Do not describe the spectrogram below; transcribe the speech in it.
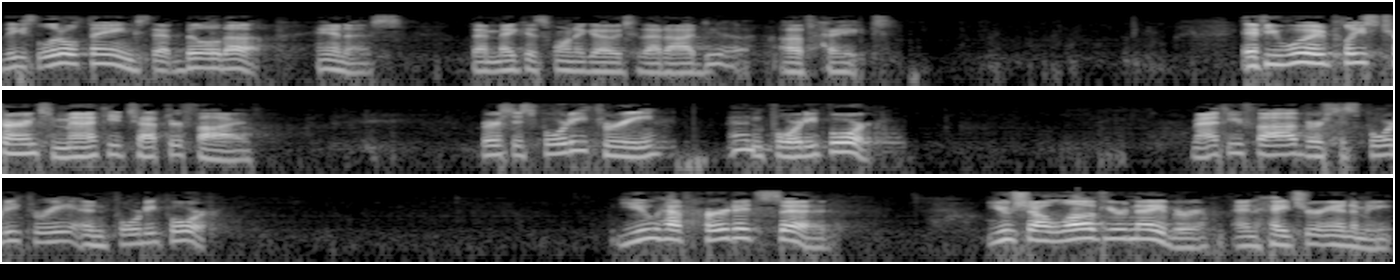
these little things that build up in us that make us want to go to that idea of hate. If you would, please turn to Matthew chapter 5, verses 43 and 44. Matthew 5, verses 43 and 44. You have heard it said, You shall love your neighbor and hate your enemy.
